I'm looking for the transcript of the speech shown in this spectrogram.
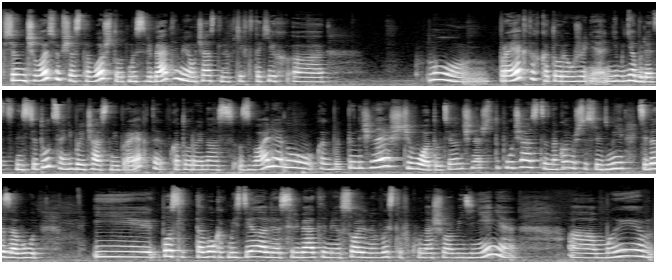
все началось вообще с того, что вот мы с ребятами участвовали в каких-то таких э, ну, проектах, которые уже не, не были от институции, они были частные проекты, в которые нас звали. Ну, как бы ты начинаешь с чего-то, у тебя начинает что-то получаться, ты знакомишься с людьми, тебя зовут. И после того, как мы сделали с ребятами сольную выставку нашего объединения, а, мы,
